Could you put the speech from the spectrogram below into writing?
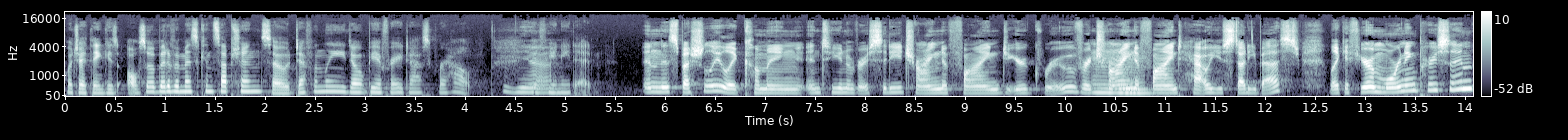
which I think is also a bit of a misconception. So definitely don't be afraid to ask for help Yeah. if you need it. And especially like coming into university, trying to find your groove or trying to find how you study best. Like if you're a morning person,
